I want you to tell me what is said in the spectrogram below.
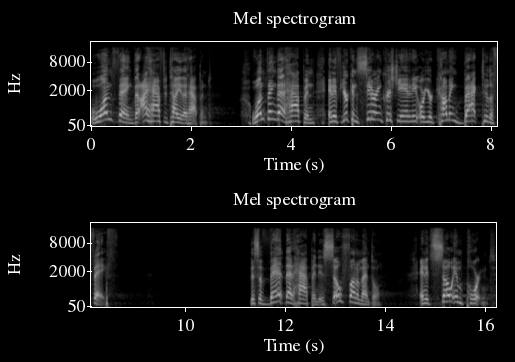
one thing that I have to tell you that happened. One thing that happened, and if you're considering Christianity or you're coming back to the faith, this event that happened is so fundamental and it's so important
